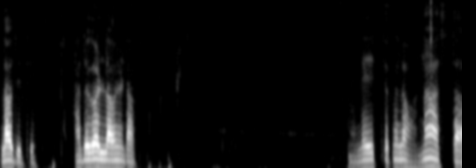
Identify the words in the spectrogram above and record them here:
लाव तिथे. हा दगड लावणे टाक. मला इतक्यात मला होणार असता.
